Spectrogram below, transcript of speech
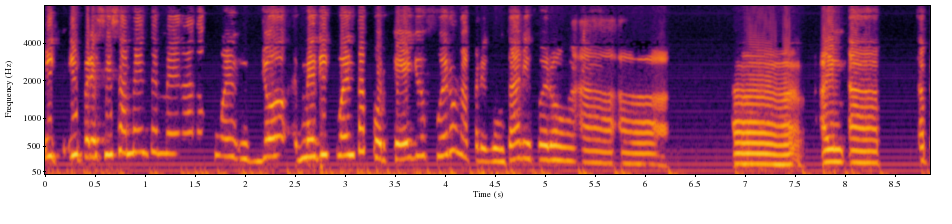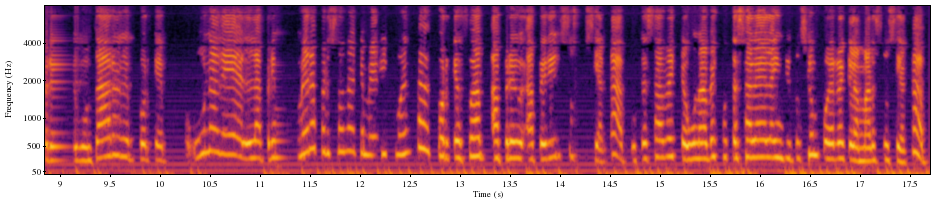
y, y, precisamente me he dado cuenta, yo me di cuenta porque ellos fueron a preguntar y fueron a, a, a, a, preguntar, porque una de la primera persona que me di cuenta porque fue a, pedir su CIACAP. Usted sabe que una vez que usted sale de la institución puede reclamar su CIACAP,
